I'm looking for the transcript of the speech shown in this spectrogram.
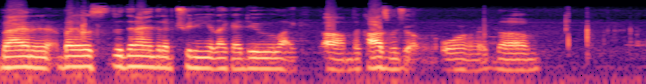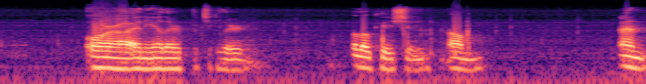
But I ended, but it was then I ended up treating it like I do like um, the Cosmodrome or the or uh, any other particular location. Um, and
